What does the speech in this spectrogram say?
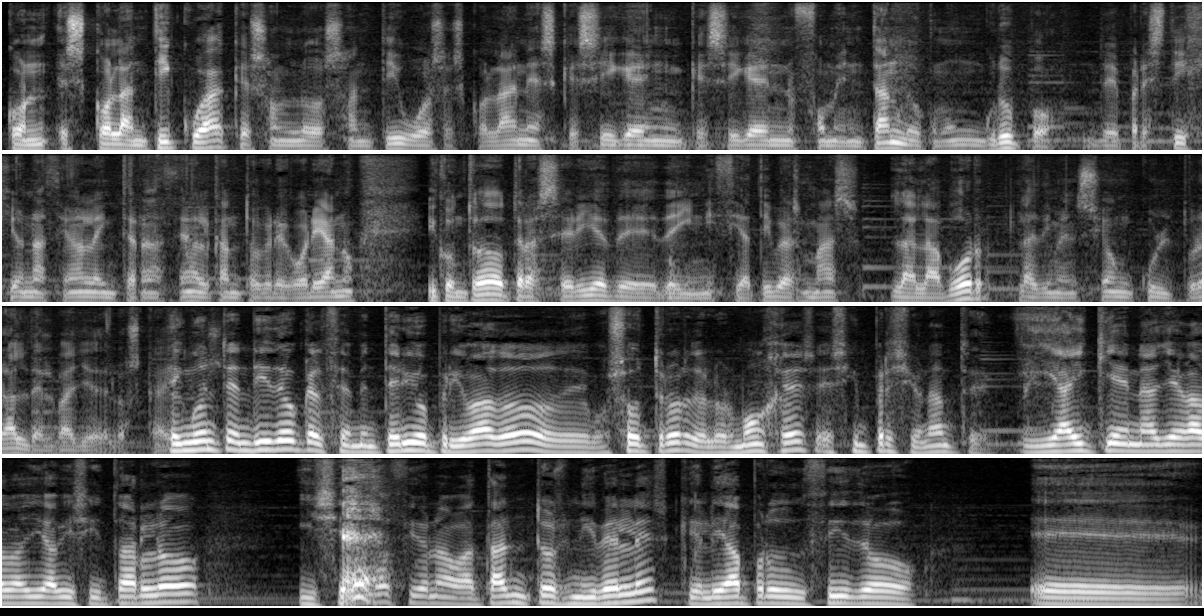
con Escola Antigua, que son los antiguos escolanes que siguen, que siguen fomentando como un grupo de prestigio nacional e internacional el canto gregoriano, y con toda otra serie de, iniciativas más. La labor, la dimensión cultural del Valle de los Caídos. Tengo entendido que el cementerio privado de vosotros, de los monjes, es impresionante. Y hay quien ha llegado allí a visitarlo y se ha emocionado a tantos niveles que le ha producido eh,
